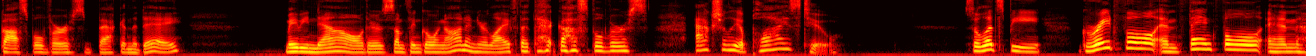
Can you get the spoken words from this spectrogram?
gospel verse back in the day. Maybe now there's something going on in your life that that gospel verse actually applies to. So let's be grateful and thankful and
